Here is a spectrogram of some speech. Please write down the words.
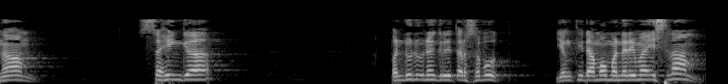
Nam, sehingga penduduk negeri tersebut yang tidak mau menerima Islam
